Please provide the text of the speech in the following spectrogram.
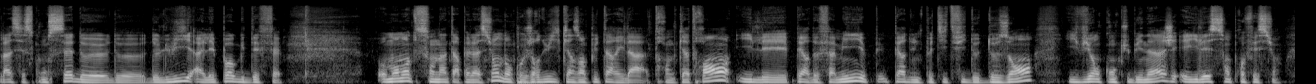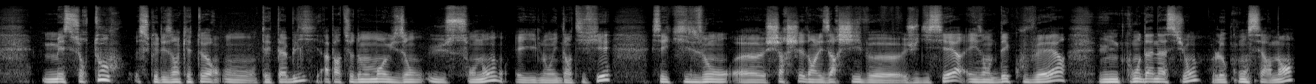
Là, c'est ce qu'on sait de lui à l'époque des faits. Au moment de son interpellation, donc aujourd'hui, 15 ans plus tard, il a 34 ans, il est père de famille, père d'une petite fille de 2 ans, il vit en concubinage et il est sans profession. Mais surtout, ce que les enquêteurs ont établi, à partir du moment où ils ont eu son nom et ils l'ont identifié, c'est qu'ils ont euh, cherché dans les archives euh, judiciaires et ils ont découvert une condamnation le concernant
